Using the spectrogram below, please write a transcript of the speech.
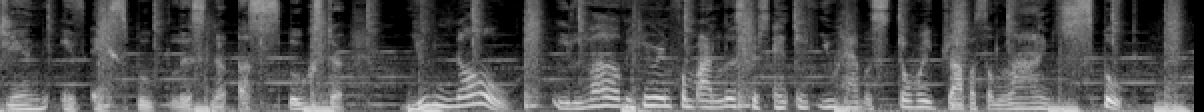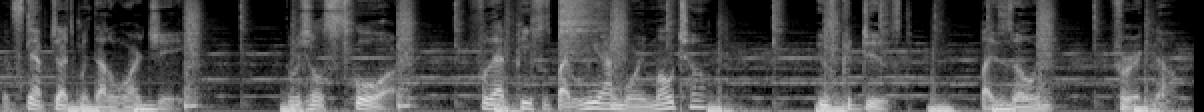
Jen is a spooked listener, a spookster. You know we love hearing from our listeners, and if you have a story, drop us a line spooked at snapjudgment.org. The original score for that piece was by Leon Morimoto. It was produced by Zoe Ferrigno.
